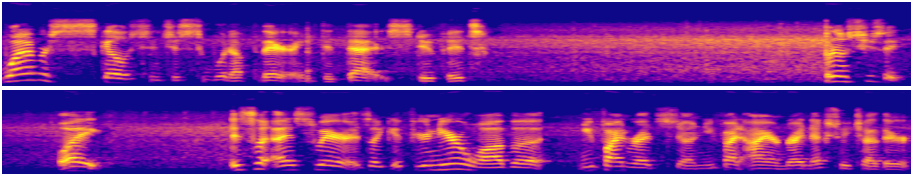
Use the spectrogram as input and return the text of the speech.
whatever skeleton just went up there and did that is stupid. But no, seriously, like it's like, I swear, it's like if you're near lava, you find redstone, you find iron right next to each other.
